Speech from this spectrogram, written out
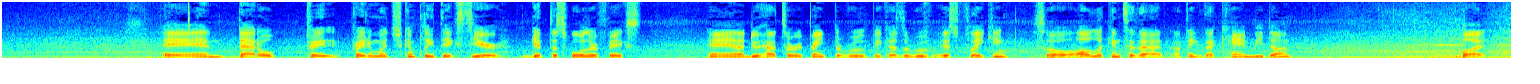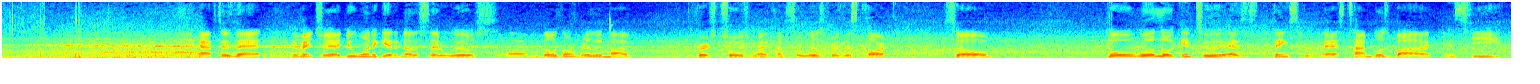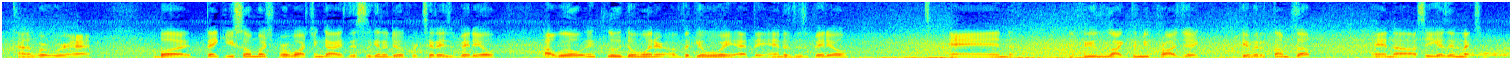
And that'll pretty, pretty much complete the exterior. Get the spoiler fixed and I do have to repaint the roof because the roof is flaking. So I'll look into that. I think that can be done. But after that eventually I do want to get another set of wheels. Um, those aren't really my first choice when it comes to wheels for this car. So we'll, we'll look into it as things as time goes by and see kind of where we're at but thank you so much for watching guys this is gonna do it for today's video I will include the winner of the giveaway at the end of this video. And if you like the new project, give it a thumbs up. And uh, see you guys in the next one.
